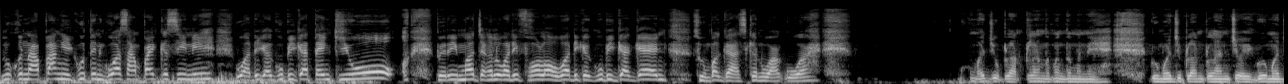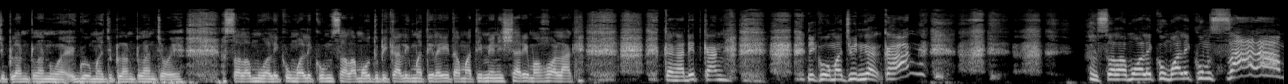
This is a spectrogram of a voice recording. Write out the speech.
Lu kenapa ngikutin gua sampai ke sini? Wadiga Gubiga thank you. Much jangan lupa di follow Wadiga Gubiga geng. Sumpah gaskan wa gua. Gua maju pelan-pelan teman-teman ya. Gue maju pelan-pelan coy. Gue maju pelan-pelan wa. Gue maju pelan-pelan coy. Assalamualaikum waalaikumsalam. Mau tuh kalimati lahi tamati meni syari maholak. Kang Adit Kang. Nih gue majuin gak Kang? Assalamualaikum waalaikumsalam.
